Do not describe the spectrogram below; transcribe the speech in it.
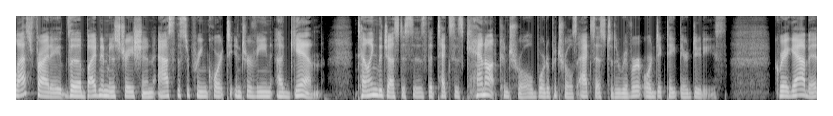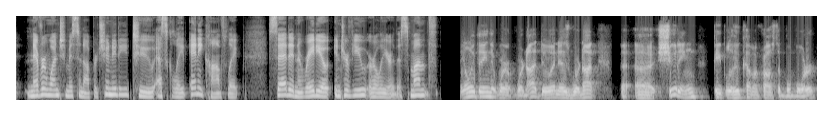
Last Friday, the Biden administration asked the Supreme Court to intervene again, telling the justices that Texas cannot control Border Patrol's access to the river or dictate their duties. Greg Abbott, never one to miss an opportunity to escalate any conflict, said in a radio interview earlier this month The only thing that we're, we're not doing is we're not uh, uh shooting people who come across the border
